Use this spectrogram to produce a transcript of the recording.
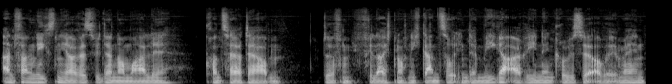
Anfang nächsten Jahres wieder normale Konzerte haben dürfen. Vielleicht noch nicht ganz so in der Mega-Arenengröße, aber immerhin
